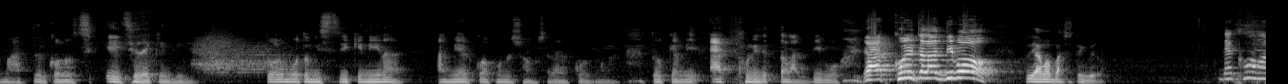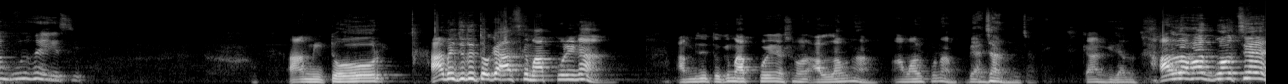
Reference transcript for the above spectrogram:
মারধর করছ এই ছেলেকে নিয়ে। তোর মতো মিস্ত্রিকে নিয়ে না আমি আর কখনো সংসার আর করব না। তোকে আমি এক্ষুনি তালাক দিব। এক্ষুনি তালাক দিব! তুই আমার বাসা থেকে বেরো। দেখো আমার ভুল হয়ে গেছে। আমি তোর আমি যদি তোকে আজকে মাফ করি না আমি যদি তোকে মাফ করি না শোন আল্লাহ না আমার উপর না বেজার হয়ে যাবে। কারণ কি জানো? আল্লাহ পাক বলছেন,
